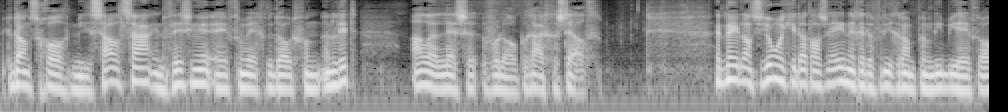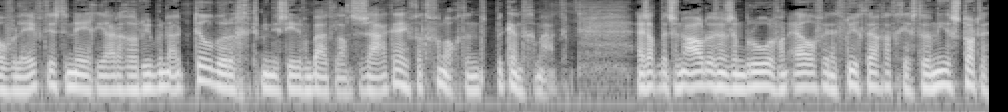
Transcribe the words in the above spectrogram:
De dansschool Mi Salsa in Vlissingen heeft vanwege de dood van een lid alle lessen voorlopig uitgesteld. Het Nederlandse jongetje dat als enige de vliegramp in Libië heeft overleefd is de negenjarige Ruben uit Tilburg. Het ministerie van Buitenlandse Zaken heeft dat vanochtend bekendgemaakt. Hij zat met zijn ouders en zijn broer van elf in het vliegtuig dat gisteren neerstortte.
